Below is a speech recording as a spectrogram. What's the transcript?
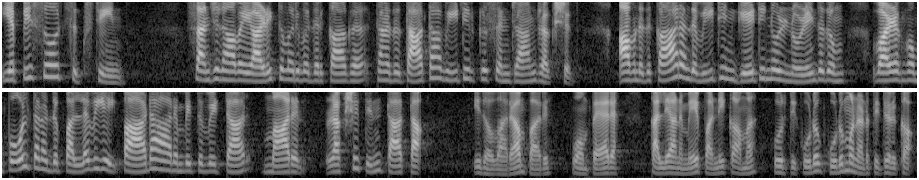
எபிசோட் சிக்ஸ்டீன். சஞ்சனாவை அழைத்து வருவதற்காக தனது தாத்தா வீட்டிற்கு சென்றான் ரக்ஷித். அவனது கார் அந்த வீட்டின் கேட்டினுள் நுழைந்ததும் வழங்கும் போல் தனது பல்லவியை பாட ஆரம்பித்து விட்டார் மாறன் ரக்ஷித்தின் தாத்தா. இதோ வரான் பாரு உன் பேர. கல்யாணமே பண்ணிக்காம ஒருத்தி கூட குடும்பம் நடத்திட்டு இருக்கான்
